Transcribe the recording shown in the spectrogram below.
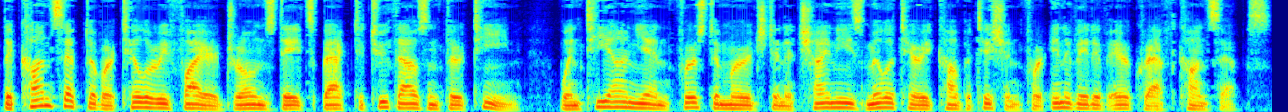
The concept of artillery-fired drones dates back to 2013, when Tianyan first emerged in a Chinese military competition for innovative aircraft concepts.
